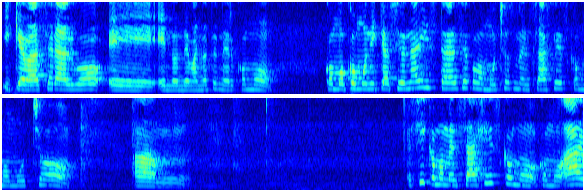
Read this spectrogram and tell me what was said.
y que va a ser algo eh, en donde van a tener como, como comunicación a distancia, como muchos mensajes, como mucho sí, como mensajes, como, como, ah,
